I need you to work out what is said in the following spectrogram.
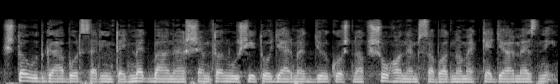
Staud Gábor szerint egy megbánás sem tanúsító gyermekgyilkosnak soha nem szabadna megkegyelmezni.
